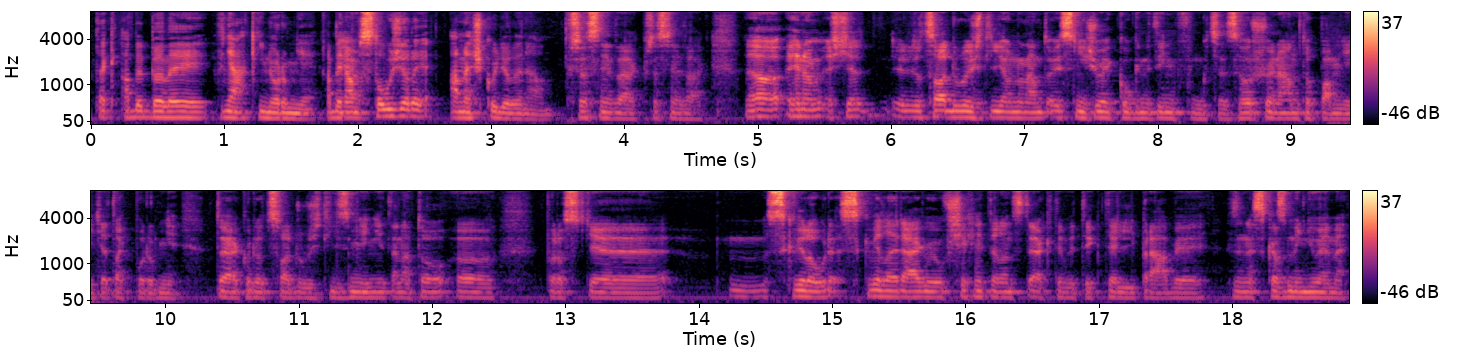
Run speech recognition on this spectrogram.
tak aby byly v nějaký normě, aby nám sloužily a neškodily nám. Přesně tak, přesně tak. No, jenom ještě docela důležitý, ono nám to i snižuje kognitivní funkce, zhoršuje nám to paměť a tak podobně. To je jako docela důležitý změnit a na to uh, prostě skvělou, skvěle reagují všechny tyhle ty aktivity, které právě dneska zmiňujeme.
